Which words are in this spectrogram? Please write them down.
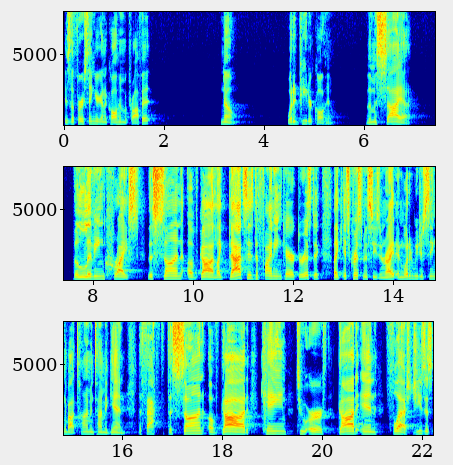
is the first thing you're going to call him a prophet? No. What did Peter call him? The Messiah the living Christ, the Son of God. Like that's his defining characteristic. Like it's Christmas season, right? And what did we just sing about time and time again? The fact that the Son of God came to earth, God in flesh. Jesus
